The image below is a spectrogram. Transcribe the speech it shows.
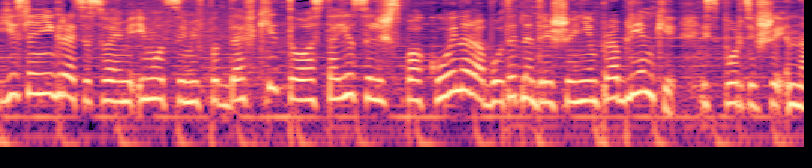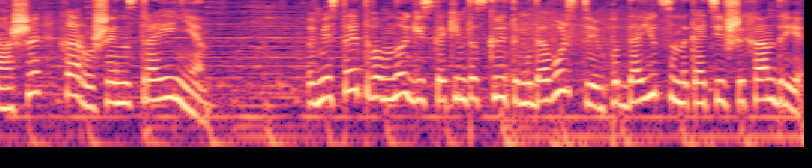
Если не играть со своими эмоциями в поддавки, то остается лишь спокойно работать над решением проблемки, испортившей наше хорошее настроение. Вместо этого многие с каким-то скрытым удовольствием поддаются накатившей хандре,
